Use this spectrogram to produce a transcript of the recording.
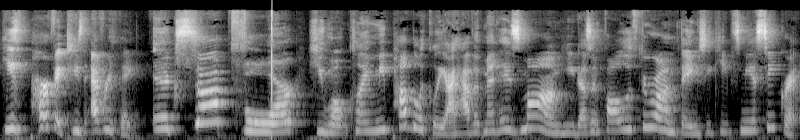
he's perfect. He's everything, except for he won't claim me publicly. I haven't met his mom. He doesn't follow through on things. He keeps me a secret.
